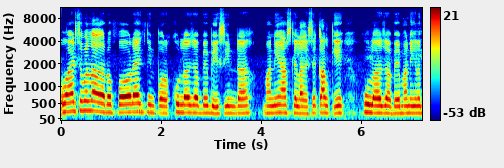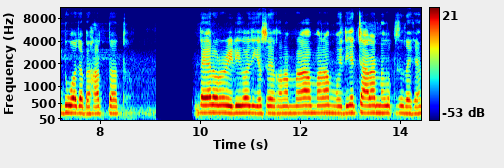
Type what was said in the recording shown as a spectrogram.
হোয়াইট সিমেন্ট লাগানোর পর একদিন পর খোলা যাবে বেসিনটা। মানে আজকে লাগাইছে, কালকে খোলা যাবে মানে এখানে ধোয়া যাবে হাত টাত দেখেন ওরা রেডি করে দিয়েছে এখন। আমরা আমরা ওইদিকে চা রান্না করতেছে, দেখেন।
